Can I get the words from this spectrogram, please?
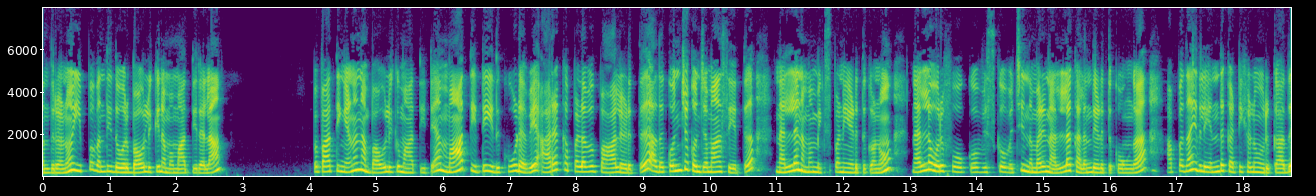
வந்துடணும் இப்போ வந்து இதை ஒரு பவுலுக்கு நம்ம மாற்றிடலாம் இப்போ பார்த்தீங்கன்னா நான் பவுலுக்கு மாற்றிட்டேன் மாற்றிட்டு இது கூடவே அரைக்கப்பளவு பால் எடுத்து அதை கொஞ்சம் கொஞ்சமாக சேர்த்து நல்லா நம்ம மிக்ஸ் பண்ணி எடுத்துக்கணும். நல்ல ஒரு ஃபோக்கோ விஸ்கோ வச்சு இந்த மாதிரி நல்லா கலந்து எடுத்துக்கோங்க. அப்போ தான் இதில் எந்த கட்டிகளும் இருக்காது.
